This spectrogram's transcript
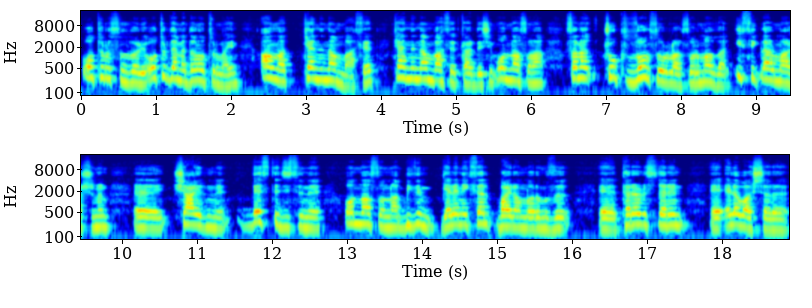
Oturursunuz oraya. Otur demeden oturmayın. Anlat. Kendinden bahset. Kendinden bahset kardeşim. Ondan sonra sana çok zor sorular sormazlar. İstiklal Marşı'nın e, şairini, bestecisini, ondan sonra bizim geleneksel bayramlarımızı, e, teröristlerin e, elebaşları,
